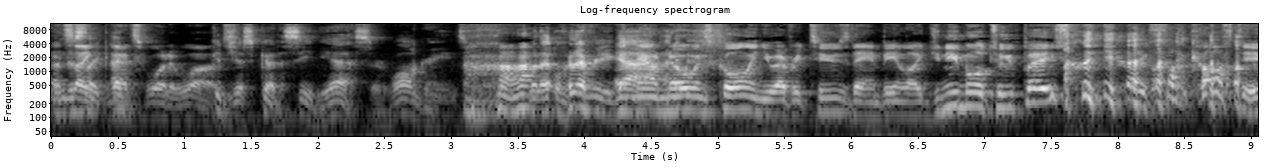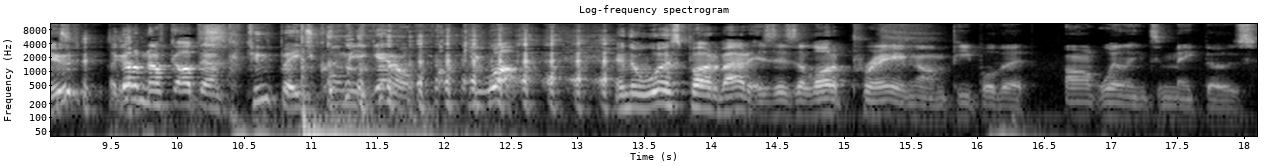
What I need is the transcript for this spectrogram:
I'm It's like, like, I that's what it was. You could just go to CVS or Walgreens, Uh-huh. whatever, whatever you and got. now no one's calling you every Tuesday and being like, "Do you need more toothpaste?" Yeah, like, fuck off, dude. I got enough goddamn toothpaste. Call me again. I'll fuck you up. And the worst part about it is there's a lot of preying on people that aren't willing to make those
